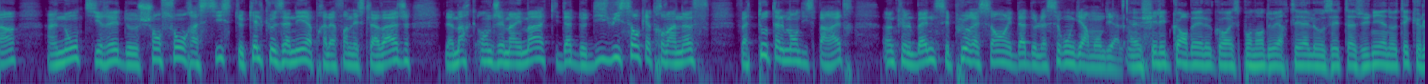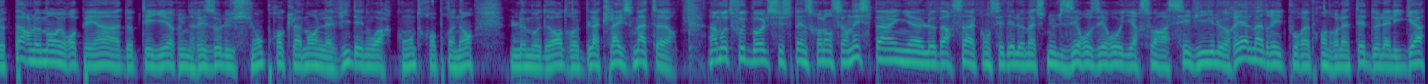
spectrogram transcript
un nom tiré de chansons racistes quelques années après la fin de l'esclavage. La marque Aunt Jemima, qui date de 1889, va totalement disparaître. Uncle Ben, c'est plus récent et date de la Seconde Guerre mondiale. Euh, Philippe Corbet, le correspondant de RTL aux États-Unis, a noté que le Parlement européen a adopté hier une résolution proclamant la vie des Noirs contre, reprenant le mot d'ordre Black Lives Matter. Un mot de football, suspense relancé en Espagne. Le Barça a concédé le match nul 0-0 hier soir à Séville. Le Real Madrid pourrait prendre la tête de la Liga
